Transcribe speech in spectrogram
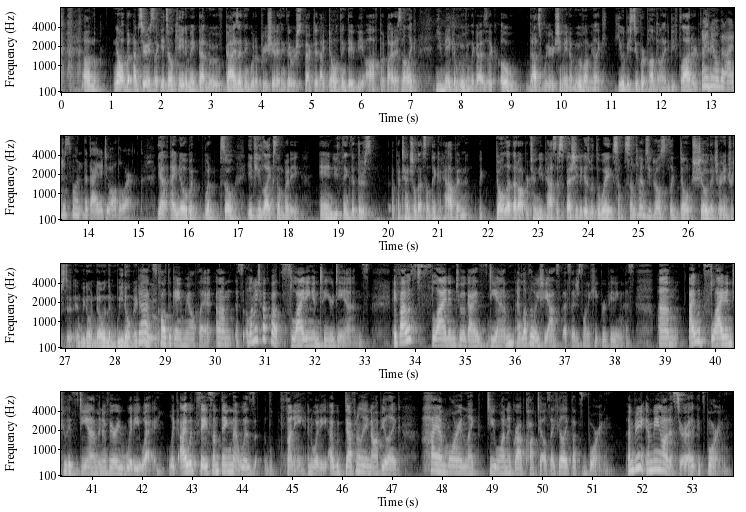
Um, no, but I'm serious. Like, it's okay to make that move. Guys, I think would appreciate. it. I think they respect it. I don't think they'd be off put by it. It's not like you make a move and the guy's like, "Oh, that's weird. She made a move on me." Like, he would be super pumped on it. He'd be flattered. I know, but I just want the guy to do all the work. Yeah, I know, but what? So if you like somebody and you think that there's a potential that something could happen, like don't let that opportunity pass. Especially because with the way some, sometimes you girls like don't show that you're interested, and we don't know, and then we don't make yeah, the move. Yeah, it's called a game. We all play it. Um, so let me talk about sliding into your DMs. If I was to slide into a guy's DM, I love the way she asked this. I just want to keep repeating this. Um, I would slide into his DM in a very witty way. Like I would say something that was funny and witty. I would definitely not be like, "Hi, I'm Lauryn. Like, do you want to grab cocktails?" I feel like that's boring. I'm being I'm being honest here. Like it's boring.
